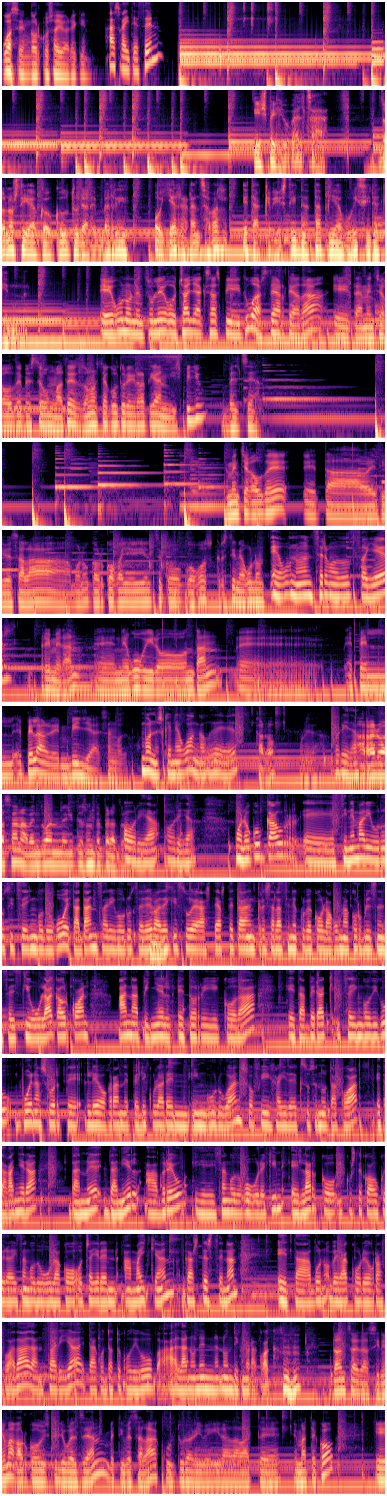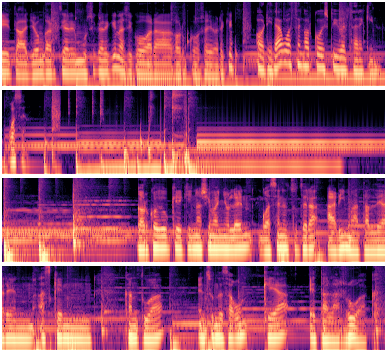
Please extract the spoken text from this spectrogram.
guazen gaurko saioarekin. Az gaitezen, Ispilu beltza. Donostiako kulturaren berri, Oyer Arantzabal eta Kristina Tapia buizirekin. Egun honen zulego txailak zazpi ditu, aste artea da, eta hemen gaude beste egun batez, Donostia Kultura Irratian izpilu beltzea. Hemen gaude, eta beti bezala, bueno, gaurko gaiei heltzeko gogoz, Kristina, egunon. egunon zer moduz oier, Primeran, e, negu giro hontan, e, epel, epelaren bila esango dugu. bueno, eske neguan gaude ez, Karo, hori da. hori da. Arraroa zan, abenduan egitezun temperatura. Hori da, hori da. Bueno, guk gaur e, zinemari buruz hitz egingo dugu eta dantzari buruz ere, Mhm. badekizue aste hartetan Kresala Zineklubeko lagunak hurbiltzen zaizkigula, gaurkoan Ana Pinel etorriko da, eta berak hitz egingo digu Buena Suerte Leo Grande pelikularen inguruan, Sofi Haidek zuzendutakoa, eta gainera Daniel Abreu e, izango dugu gurekin, elarko ikusteko aukera izango dugulako otxaiaren amaikean, gazterzenan, eta, bueno, berak koreografoa da, dantzaria, eta kontatuko digu, ba, lan honen nondik norakoak. Dantza eta zinema gaurko izpilu beltzean, beti bezala, kulturari begirada bat eh, emateko, eta Jon Gartziaren musikarekin hasiko gara gaurko saioarekin. Hori da, guazen gaurko izpi beltzarekin. Guazen. Gaurko dukeekin hasi baino lehen, goazen entzutera Arima taldearen azken kantua, entzun dezagun Kea eta Larruak.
